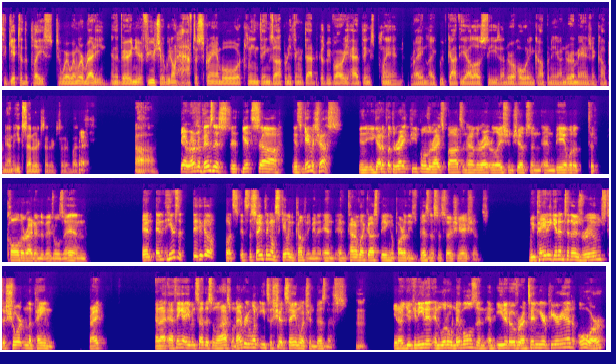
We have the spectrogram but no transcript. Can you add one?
to get to the place to where when we're ready in the very near future, we don't have to scramble or clean things up or anything like that because we've already had things planned, right? Like we've got the LLCs under a holding company, under a management company, on et cetera, et cetera, et cetera. But right. uh yeah, running a business, it gets uh it's a game of chess and you got to put the right people in the right spots and have the right relationships and and be able to to call the right individuals in. And and here's the deal it's it's the same thing on scaling the company man and and kind of like us being a part of these business associations. We pay to get into those rooms to shorten the pain right? And I, I think i even said this in the last one everyone eats a shit sandwich in business. Hmm. you know you can eat it in little nibbles and, and eat it over a 10 year period or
